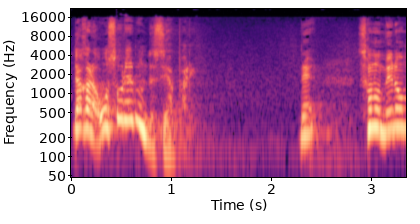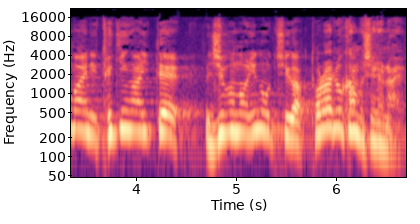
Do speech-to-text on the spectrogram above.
だから恐れるんですやっぱり。ね。その目の前に敵がいて自分の命が取られるかもしれない。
